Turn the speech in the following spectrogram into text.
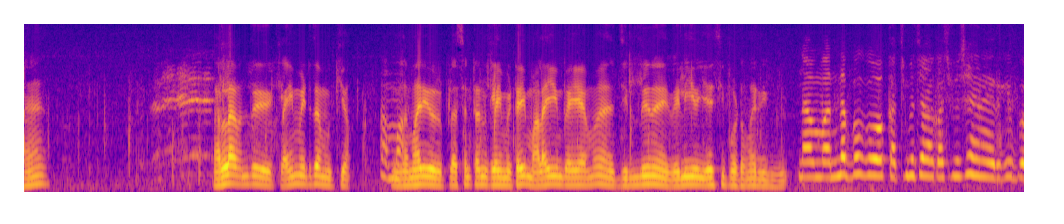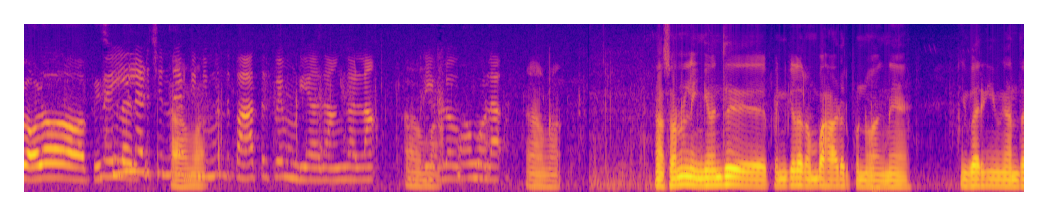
ஆ? நல்லா வந்து கிளைமேட் தான் முக்கியம். இந்த மாதிரி ஒரு ப்ளசண்ட்டான கிளைமேட்டை மழையும் பெய்யாமல் ஜில்லுன்னு வெளியே ஏசி போட்ட மாதிரி இருக்குது. நம்ம வந்தப்போ கச்மச்சா கச்மச்சா இருக்கு. இப்போ பீஸ்ஃபுல்லாக வெயில் இப்படி நிமிர்ந்து பார்த்துருக்கவே முடியாது அங்கெல்லாம். கூலாக ஆமாம் நான் சொன்னேன் இங்கே வந்து பெண்களை ரொம்ப ஹார்ட் ஒர்க் பண்ணுவாங்கன்னு. இங்கே பாருங்க இவங்க அந்த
